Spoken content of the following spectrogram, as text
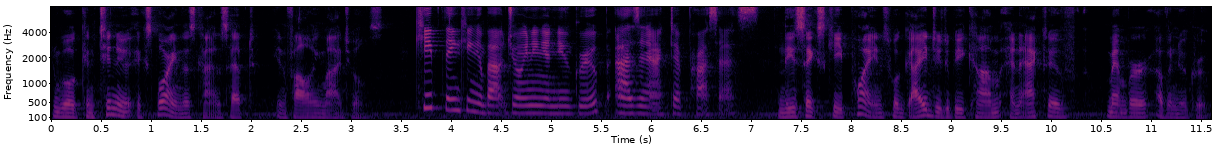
and we'll continue exploring this concept in following modules. Keep thinking about joining a new group as an active process. And these six key points will guide you to become an active member of a new group.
